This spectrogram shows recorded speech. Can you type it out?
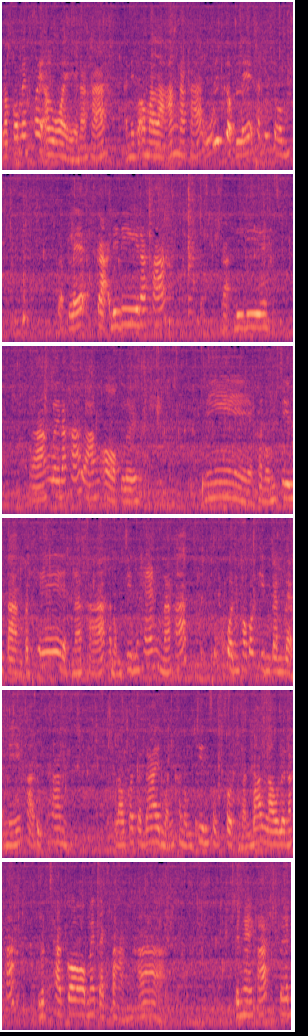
แล้วก็ไม่ค่อยอร่อยนะคะ อันนี้ก็เอามาล้างนะคะ อุ้ยเกือบเละท่านผู้ชม เกือบเละกะดีๆนะคะ กะดีๆ ล้างเลยนะคะ ล้างออกเลย นี่ขนมจีนต่างประเทศนะคะ ขนมจีนแห้งนะคะ ทุกคนเขาก็กินกันแบบนี้ค่ะทุกท่าน เราก็จะได้เหมือนขนมจีนสดๆ เหมือนบ้านเราเลยนะคะ รสชาติก็ไม่แตกต่างค่ะ เป็นไงคะเส้น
